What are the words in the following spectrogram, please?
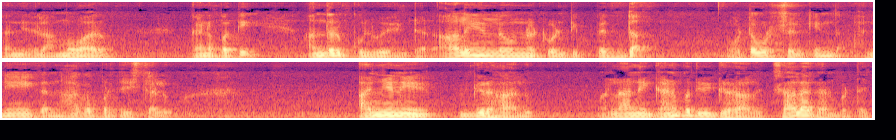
సన్నిధిలో అమ్మవారు గణపతి అందరూ కొలువై ఉంటారు. ఆలయంలో ఉన్నటువంటి పెద్ద వటవృక్షం కింద అనేక నాగప్రతిష్టలు ఆంజనేయ విగ్రహాలు అలానే గణపతి విగ్రహాలు చాలా కనపడతాయి.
